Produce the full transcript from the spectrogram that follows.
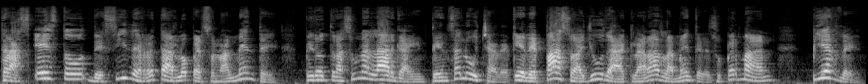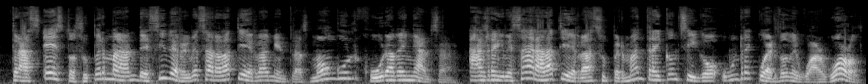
Tras esto, decide retarlo personalmente, pero tras una larga e intensa lucha de que de paso ayuda a aclarar la mente de Superman, pierde. Tras esto, Superman decide regresar a la Tierra mientras Mongul jura venganza. Al regresar a la Tierra, Superman trae consigo un recuerdo de War World,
